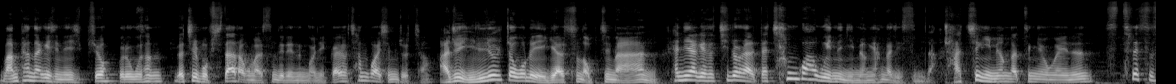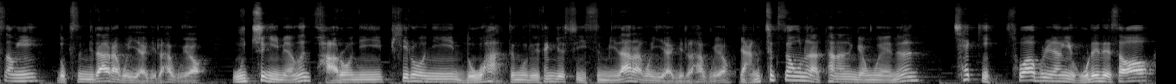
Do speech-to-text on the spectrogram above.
마음 편하게 지내십시오. 그리고선 며칠 봅시다 라고 말씀드리는 거니까요. 참고하시면 좋죠. 아주 일률적으로 얘기할 수는 없지만 한의학에서 치료를 할 때 참고하고 있는 이명이 한 가지 있습니다. 좌측 이명 같은 경우에는 스트레스성이 높습니다 라고 이야기를 하고요. 우측 이명은 과로니, 피로니, 노화 등으로 생길 수 있습니다 라고 이야기를 하고요. 양측성으로 나타나는 경우에는 체기, 소화불량이 오래돼서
